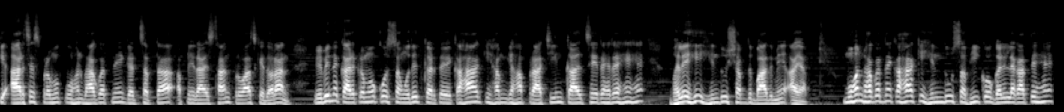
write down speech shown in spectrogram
कि आरएसएस प्रमुख मोहन भागवत ने गत सप्ताह अपने राजस्थान प्रवास के दौरान विभिन्न कार्यक्रमों को संबोधित करते हुए कहा कि हम यहाँ प्राचीन काल से रह रहे हैं भले ही हिंदू शब्द बाद में आया। मोहन भागवत ने कहा कि हिंदू सभी को गले लगाते हैं,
